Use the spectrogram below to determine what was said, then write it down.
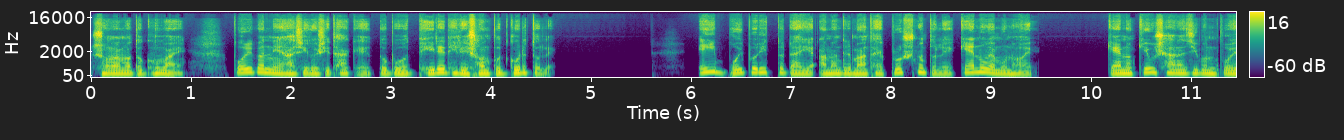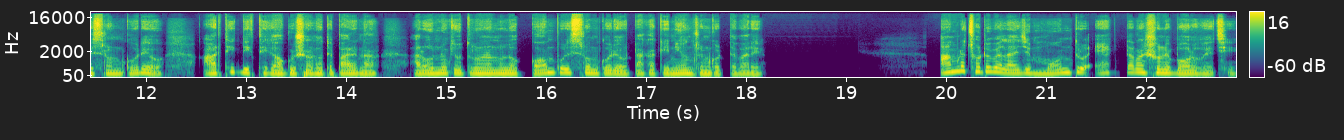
সময়মতো ঘুমায়, পরিবার নিয়ে হাসিখুশি থাকে তবুও ধীরে ধীরে সম্পদ গড়ে তোলে। এই বৈপরীত্যটাই আমাদের মাথায় প্রশ্ন তোলে কেন এমন হয়? কেন কেউ সারা জীবন পরিশ্রম করেও আর্থিক দিক থেকে অগ্রসর হতে পারে না আর অন্য কেউ তুলনামূলক কম পরিশ্রম করেও টাকাকে নিয়ন্ত্রণ করতে পারে? আমরা ছোটবেলায় যে মন্ত্র একটানা শুনে বড় হয়েছি,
